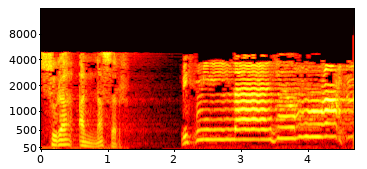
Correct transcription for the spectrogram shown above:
সুরা আন নাসর بسم الله الرحمن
